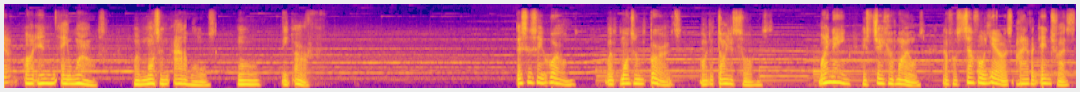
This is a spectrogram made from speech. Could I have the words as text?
are in a world where modern animals rule the earth. This is a world where modern birds are the dinosaurs. My name is Jacob Miles, and for several years I have an interest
